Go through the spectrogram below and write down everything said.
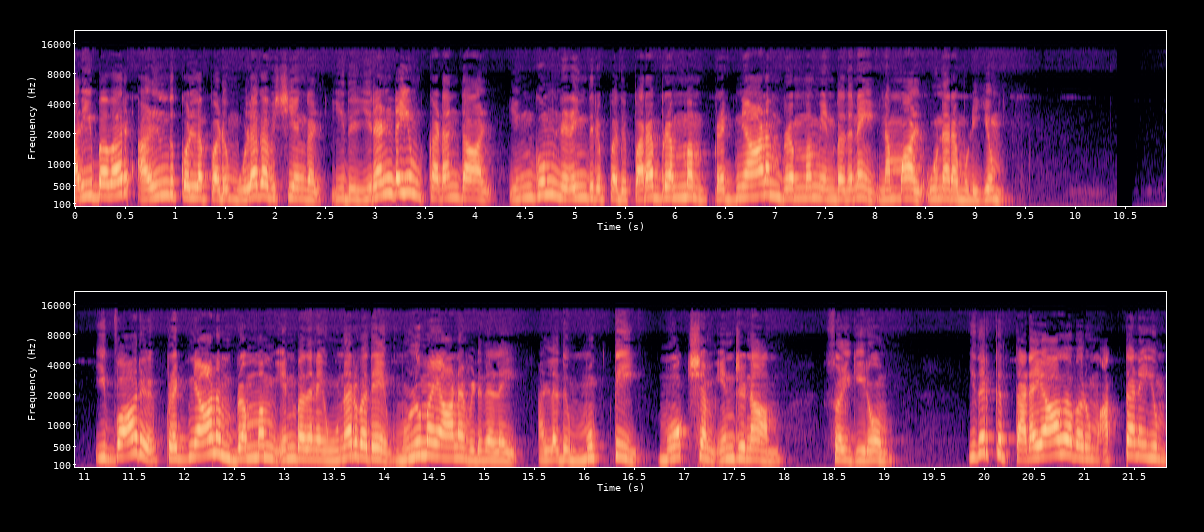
அறிபவர் அழிந்து கொள்ளப்படும் உலக விஷயங்கள். இது இரண்டையும் கடந்தால் எங்கும் நிறைந்திருப்பது பரபிரம்மம் பிரஜானம் பிரம்மம் என்பதனை நம்மால் உணர முடியும். இவ்வாறு பிரஜானம் பிரம்மம் என்பதனை உணர்வதே முழுமையான விடுதலை அல்லது முக்தி மோக்ஷம் என்று நாம் சொல்கிறோம். இதற்கு தடையாக வரும் அத்தனையும்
